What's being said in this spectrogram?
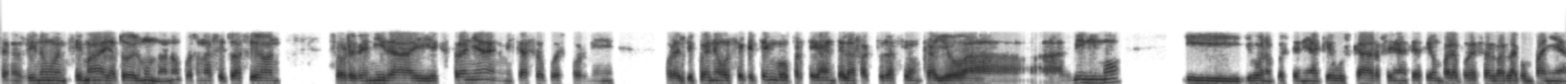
se nos vino encima y a todo el mundo, ¿no? Pues una situación sobrevenida y extraña. En mi caso, pues por mi por el tipo de negocio que tengo, prácticamente la facturación cayó al mínimo y, bueno, pues tenía que buscar financiación para poder salvar la compañía.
